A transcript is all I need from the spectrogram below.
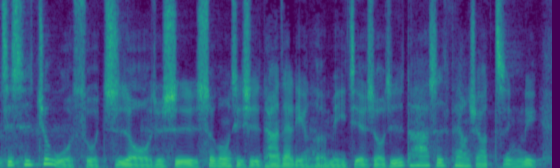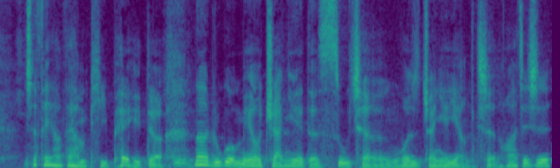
其实就我所知哦，就是社工，其实他在联合媒介的时候，其实他是非常需要精力，是非常非常疲惫的。那如果没有专业的速成或是专业养成的话，其实。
